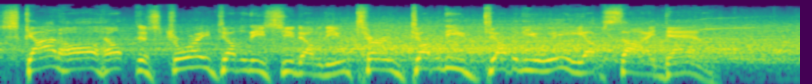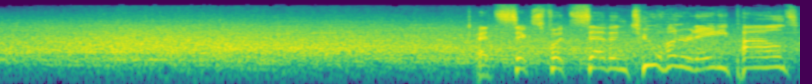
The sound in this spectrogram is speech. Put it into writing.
Scott Hall helped destroy WCW, turn WWE upside down. At six foot seven, 280 pounds,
